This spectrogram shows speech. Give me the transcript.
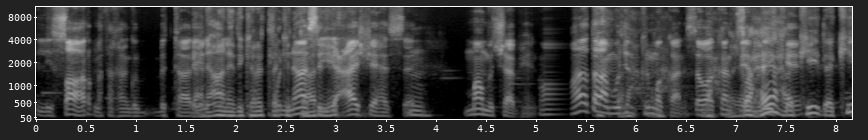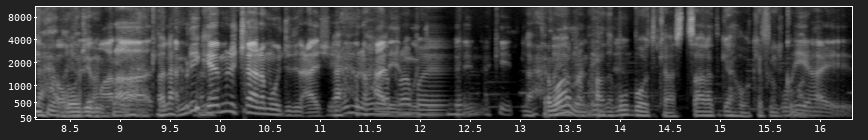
اللي صار مثلا خلينا نقول بالتاريخ يعني أنا ذكرت لك والناس اللي التاريخ عايشة هسه. ما متشابهين وهذا طبعا موجود لحظة، بكل مكان سواء كان في. صحيح أمريكا، أكيد أكيد موجود. الإمارات. أمريكا منو كانوا موجودين عايشين ومنو يا حاليا. موجودين أكيد تماماً، إيه. هذا مو بودكاست صارت قهوة كفيلكم وهي أنا. هاي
